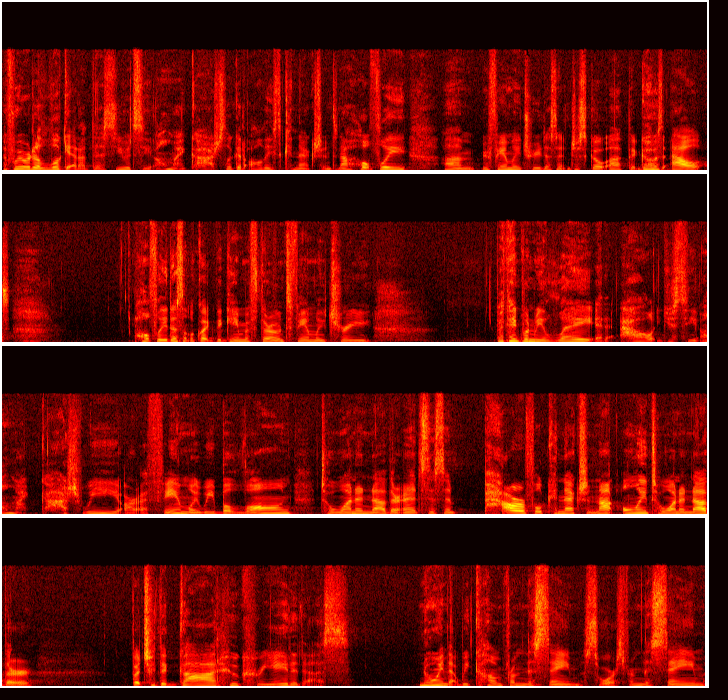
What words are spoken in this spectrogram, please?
If we were to look at this, you would see, oh my gosh, look at all these connections. Now, hopefully, um, your family tree doesn't just go up, it goes out. Hopefully, it doesn't look like the Game of Thrones family tree. But I think when we lay it out, you see, oh my gosh, we are a family. We belong to one another. And it's this powerful connection, not only to one another, but to the God who created us, knowing that we come from the same source, from the same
